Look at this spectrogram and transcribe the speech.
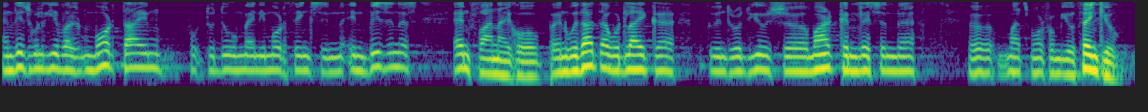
And this will give us more time for, to do many more things in, in business and fun, I hope. And with that, I would like uh, to introduce uh, Mark and listen uh, uh much more from you. Thank you.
